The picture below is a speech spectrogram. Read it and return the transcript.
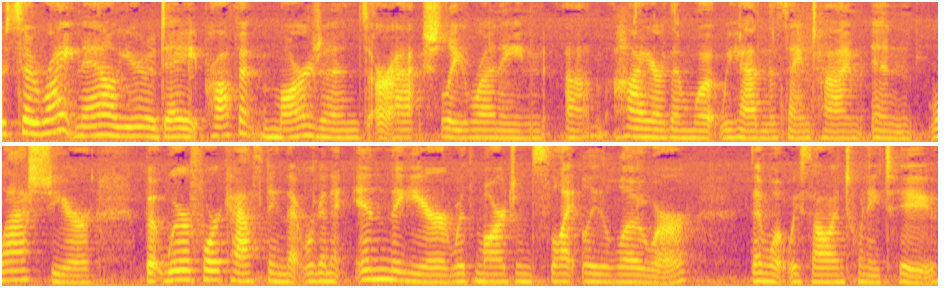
So right now, year to date, profit margins are actually running um, higher than what we had in the same time in last year. But we're forecasting that we're going to end the year with margins slightly lower than what we saw in 22,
